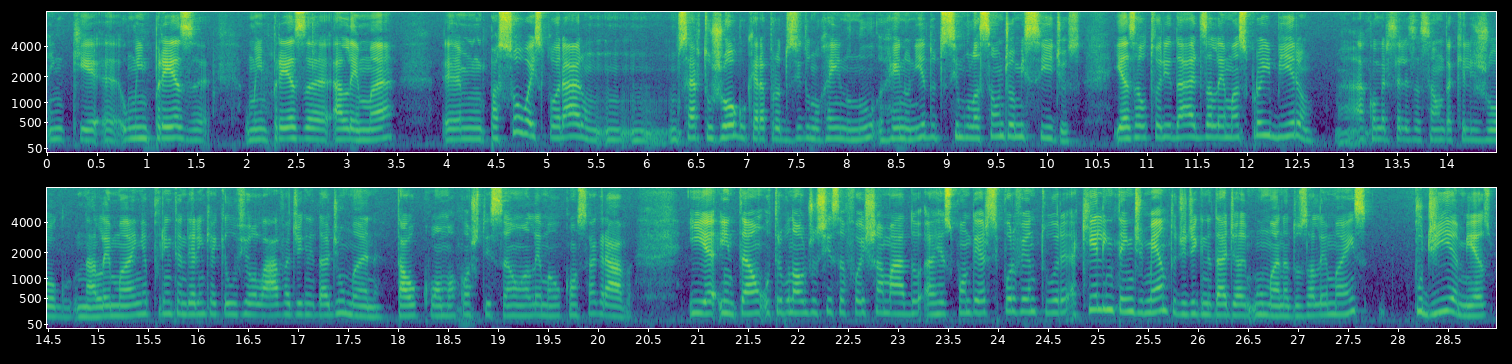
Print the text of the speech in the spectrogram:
em que é, uma empresa, uma empresa alemã um, passou a explorar um, um, um, certo jogo que era produzido no Reino, no Reino, Unido de simulação de homicídios. E as autoridades alemãs proibiram a comercialização daquele jogo na Alemanha por entenderem que aquilo violava a dignidade humana, tal como a Constituição alemã o consagrava. E então o Tribunal de Justiça foi chamado a responder se, porventura, aquele entendimento de dignidade humana dos alemães podia mesmo,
